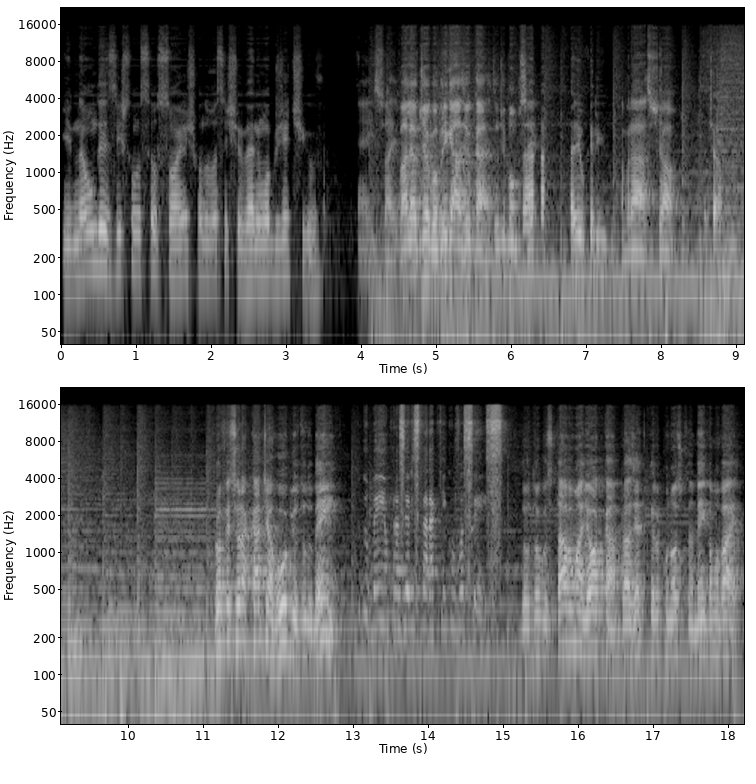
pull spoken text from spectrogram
e não desistam dos seus sonhos quando vocês tiverem um objetivo. É isso aí. Valeu, Diego. Obrigado, viu, cara? Tudo de bom para você. Valeu, querido. Um abraço, tchau. Tchau. Professora Kátia Rubio, tudo bem? Tudo bem, é um prazer estar aqui com vocês. Doutor Gustavo Malhoca, prazer tê-lo conosco também, como vai?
